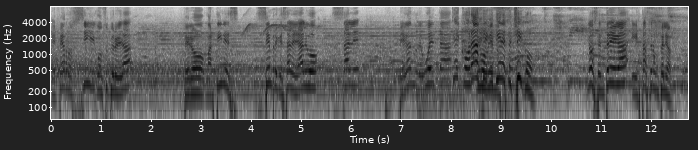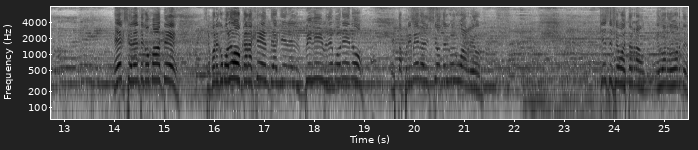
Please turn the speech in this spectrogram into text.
El perro sigue con superioridad. Pero Martínez, siempre que sale de algo, sale pegando de vuelta. ¡Qué coraje que tiene este chico! No se entrega y está haciendo un peleón. Excelente combate. Se pone como loca la gente aquí en el Believe de Moreno. Esta primera edición del Gold Warrior. ¿Quién se llevó este round? Eduardo Duarte.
